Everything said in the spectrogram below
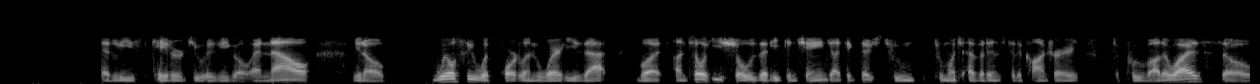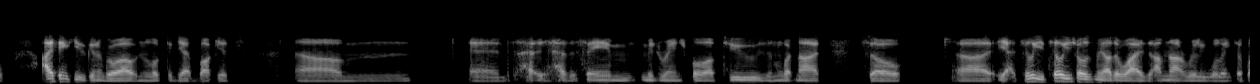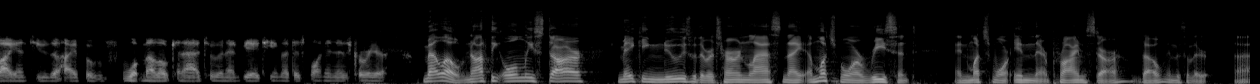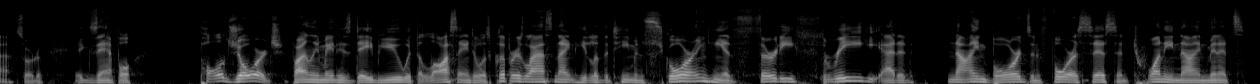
at least catered to his ego. And now you know, we'll see with Portland where he's at. But until he shows that he can change, I think there's too too much evidence to the contrary to prove otherwise. So I think he's going to go out and look to get buckets, um, and have the same mid-range pull-up twos and whatnot. So uh, yeah, till he till he shows me otherwise, I'm not really willing to buy into the hype of what Melo can add to an NBA team at this point in his career. Melo, not the only star making news with a return last night, a much more recent and much more in their prime star, though, in this other uh, sort of example. Paul George finally made his debut with the Los Angeles Clippers last night. He led the team in scoring. He had 33. He added nine boards and four assists in 29 minutes.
